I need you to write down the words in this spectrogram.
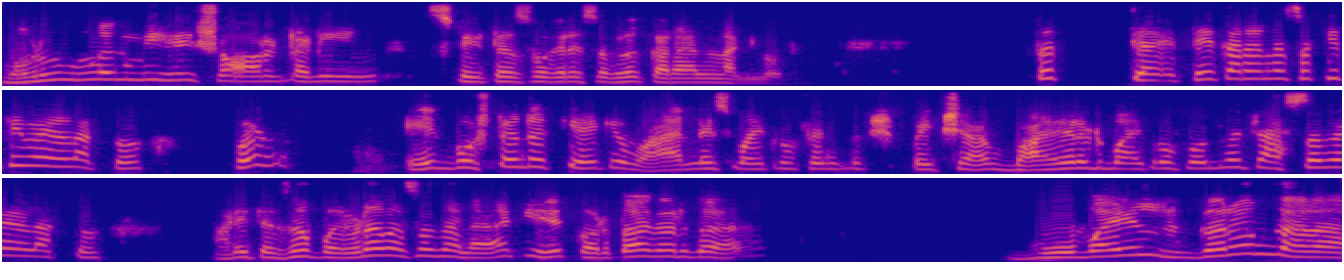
म्हणून मग मी हे शॉर्ट आणि स्टेटस वगैरे सगळं करायला लागलो. तर ते- ते करायला असा किती वेळ लागतो? पण एक गोष्ट नक्की आहे की वायरलेस मायक्रोफोनपेक्षा वायर्ड मायक्रोफोनला जास्त वेळ लागतो. आणि त्याचा परिणाम असा झाला की हे करता करता मोबाईल गरम झाला.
